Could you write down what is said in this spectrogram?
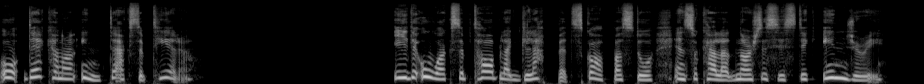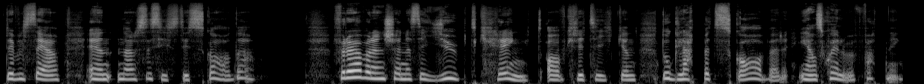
och det kan han inte acceptera. I det oacceptabla glappet skapas då en så kallad narcissistic injury, det vill säga en narcissistisk skada. Förövaren känner sig djupt kränkt av kritiken då glappet skaver i hans självuppfattning.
